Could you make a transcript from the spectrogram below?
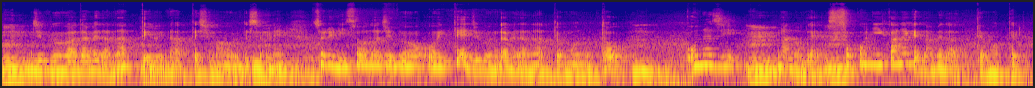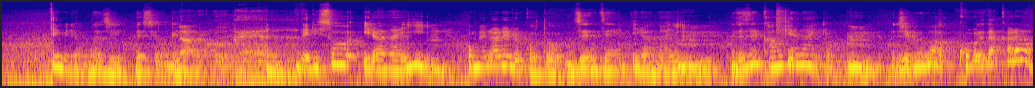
うん。自分はダメだなっていうふうになってしまうんですよね、うん。それ理想の自分を置いて自分ダメだなって思うのとうん。同じうんなので、うん。そこに行かなきゃダメだって思ってるっていう意味では同じですよね。なるほどね。うん。で理想いらない、ん。褒められること全然いらない、うん。全然関係ないと、うん。自分はこれだから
